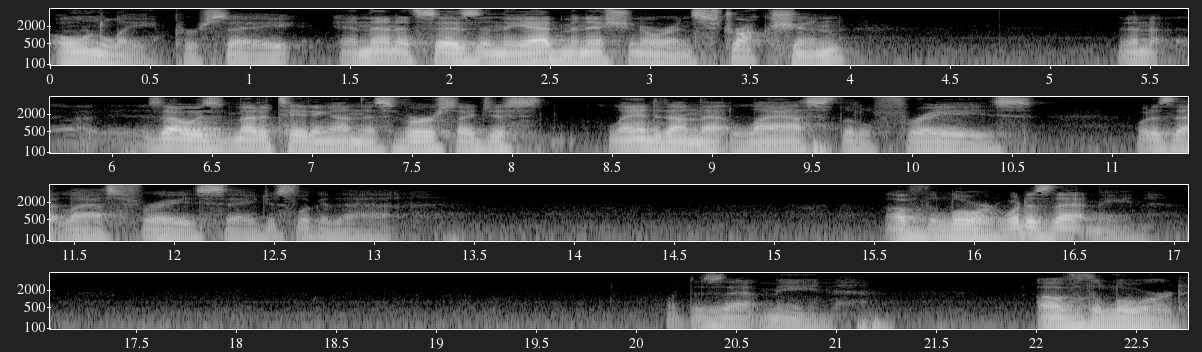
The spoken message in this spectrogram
only, per se. And then it says in the admonition or instruction. Then, uh, as I was meditating on this verse, I just landed on that last little phrase. What does that last phrase say? Just look at that. Of the Lord. What does that mean? What does that mean? Of the Lord.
